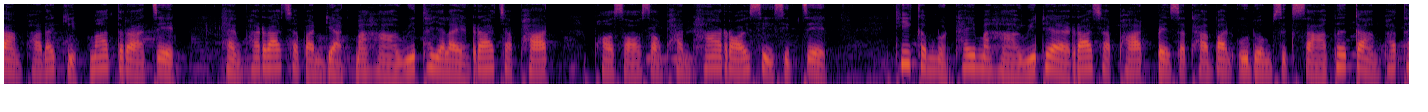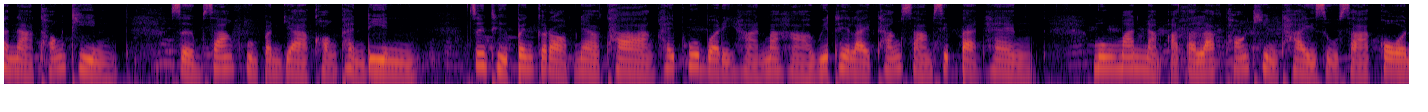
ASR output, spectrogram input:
ตามภารกิจมาตรา 7 แห่งพระราชบัญญัติมหาวิทยาลัยราชพัฒพศ 2547 ที่กำหนดให้มหาวิทยาลัยราชภัฏเป็นสถาบันอุดมศึกษาเพื่อการพัฒนาท้องถิ่น เสริมสร้างภูมิปัญญาของแผ่นดิน จึงถือเป็นกรอบแนวทางให้ผู้บริหารมหาวิทยาลัยทั้ง 38 แห่ง มุ่งมั่นนำอัตลักษณ์ท้องถิ่นไทยสู่สากล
